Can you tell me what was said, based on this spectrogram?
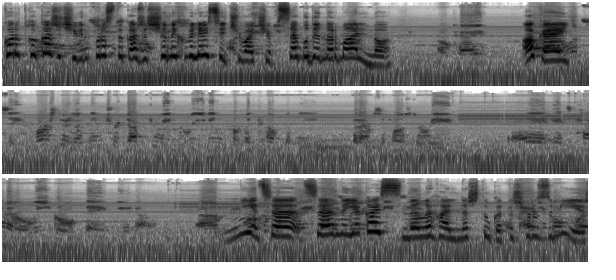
Коротко кажучи, він просто каже, що не хвилюйся, чуваче, все буде нормально. Okay. Окей. Uh, let's see. First, there's an introductory greeting from the company that I'm supposed to read. Eh, It's kind of a legal thing, you know. Um, Ні, це, це не якась нелегальна штука, ти ж розумієш.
